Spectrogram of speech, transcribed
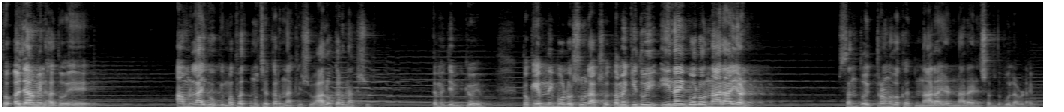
તો અજામિલ હતો એ આમ લાગ્યું કે મફતનું છે, કરી નાખીશું. હાલો, કરી નાખશું. તમે જેમ કહો એમ. તો કે એમ નહીં બોલો શું રાખશો? તમે કીધું ઈ નહીં બોલો, નારાયણ. સંતોએ ત્રણ વખત નારાયણ નારાયણ શબ્દ બોલાવડાવ્યો.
